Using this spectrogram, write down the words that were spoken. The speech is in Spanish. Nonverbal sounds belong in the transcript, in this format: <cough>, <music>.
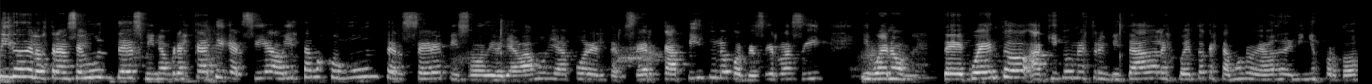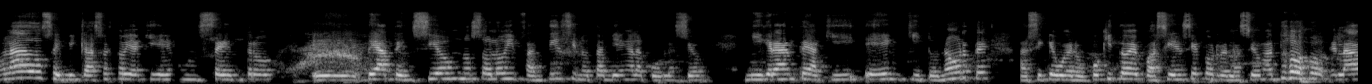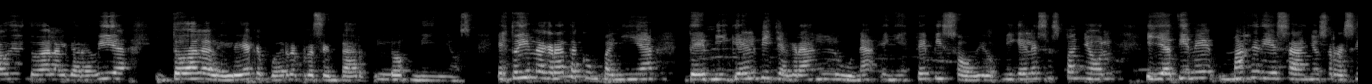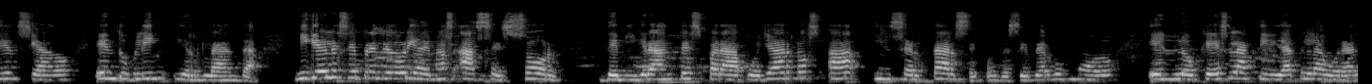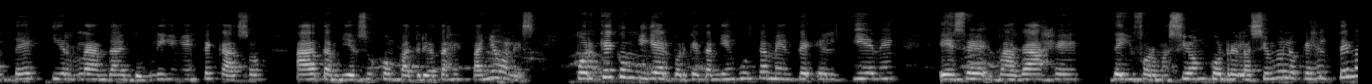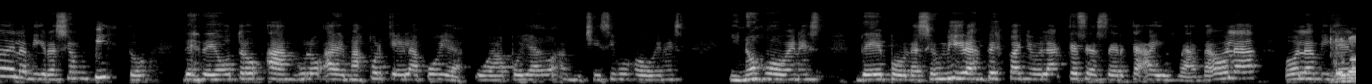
amigos de los transeúntes, mi nombre es Katy García. Hoy estamos con un tercer episodio, ya vamos ya por el tercer capítulo, por decirlo así. Y bueno, te cuento aquí con nuestro invitado, les cuento que estamos rodeados de niños por todos lados. En mi caso estoy aquí en un centro eh, de atención, no solo infantil, sino también a la población migrante aquí en Quito Norte. Así que bueno, un poquito de paciencia con relación a <laughs> todo el audio y toda la algarabía y toda la alegría que puede representar los niños. Estoy en la grata compañía de Miguel Villagrán Luna en este episodio. Miguel es español y ya tiene más de 10 años residenciado en Dublín, Irlanda. Miguel es emprendedor y además asesor de migrantes para apoyarlos a insertarse, por decir de algún modo, en lo que es la actividad laboral de Irlanda, en Dublín en este caso, a también sus compatriotas españoles. ¿Por qué con Miguel? Porque también justamente él tiene ese bagaje de información con relación a lo que es el tema de la migración visto desde otro ángulo, además porque él apoya o ha apoyado a muchísimos jóvenes y no jóvenes de población <laughs> migrante española que se acerca a Irlanda. Hola, hola Miguel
